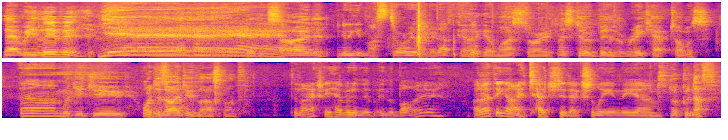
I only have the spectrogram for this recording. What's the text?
that we live in. Yeah. Get excited. I'm gonna get my story loaded up. Gotta get my story. Let's do a bit of a recap, Thomas. Um, What did you? What, what did I do last month? Did I actually have it in the in the bio? I don't think I attached it actually in the. Um, It's not good enough.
